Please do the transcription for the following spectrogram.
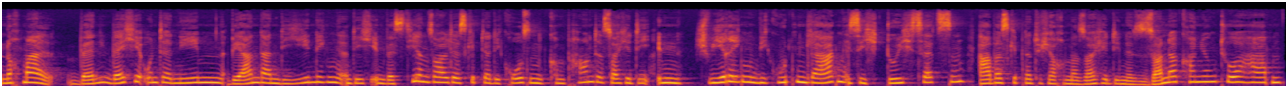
Nochmal, wenn welche Unternehmen wären dann diejenigen, in die ich investieren sollte. Es gibt ja die großen Compounder, solche, die in schwierigen wie guten Lagen sich durchsetzen. Aber es gibt natürlich auch immer solche, die eine Sonderkonjunktur haben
